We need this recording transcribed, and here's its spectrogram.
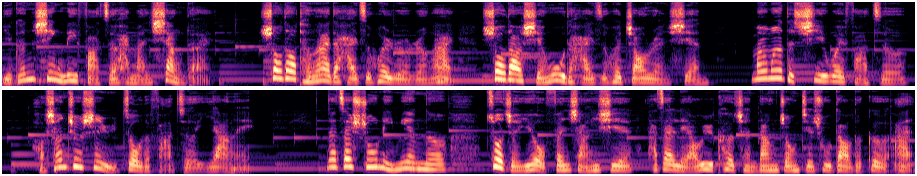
也跟吸引力法则还蛮像的哎。受到疼爱的孩子会惹人爱，受到嫌恶的孩子会招人嫌。妈妈的气味法则，好像就是宇宙的法则一样哎。那在书里面呢，作者也有分享一些他在疗愈课程当中接触到的个案。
